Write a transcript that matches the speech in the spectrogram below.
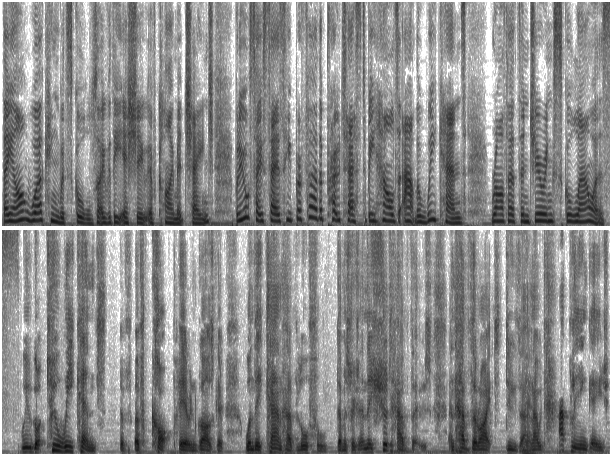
they are working with schools over the issue of climate change, but he also says he'd prefer the protest to be held at the weekend rather than during school hours. We've got two weekends of, of, COP here in Glasgow when they can have lawful demonstrations, and they should have those and have the right to do that. Yeah. And I would happily engage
